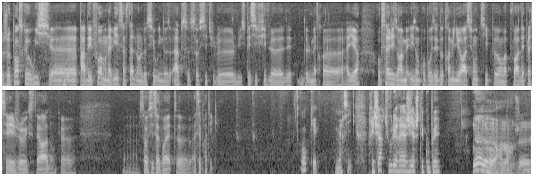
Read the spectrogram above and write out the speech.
Je pense que oui. Euh, Par défaut, à mon avis, il s'installe dans le dossier Windows Apps, sauf si tu le, lui spécifies de le, de le mettre euh, ailleurs. Au passage, ils ont, ils ont proposé d'autres améliorations, type euh, on va pouvoir déplacer les jeux, etc. Donc euh, euh, ça aussi, ça devrait être euh, assez pratique. Ok, merci. Richard, tu voulais réagir, je t'ai coupé. Non, non, non, non, je...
